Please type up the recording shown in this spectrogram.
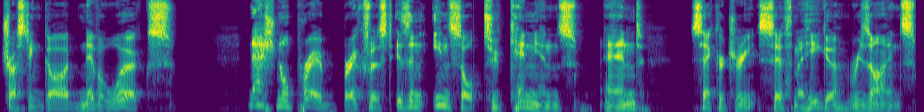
Trusting God never works. National Prayer Breakfast is an insult to Kenyans. And Secretary Seth Mahiga resigns.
